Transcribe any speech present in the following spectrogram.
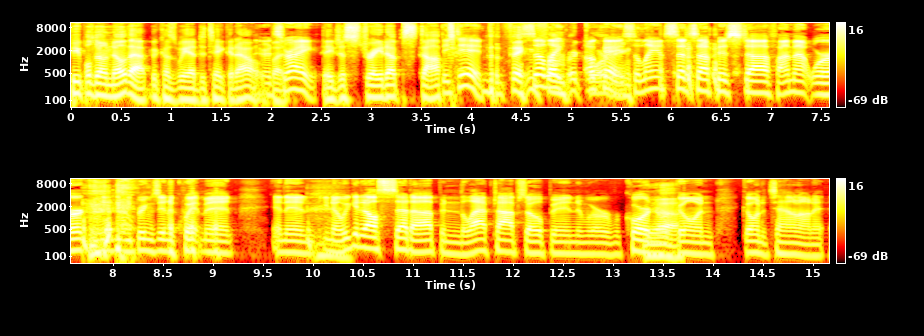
people don't know that because we had to take it out. That's but right. They just straight up stopped. They did the thing So from like, recording. okay, so Lance sets up his stuff. I'm at work. He, he brings in equipment, and then you know we get it all set up, and the laptop's open, and we're recording. Yeah. We're going going to town on it,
